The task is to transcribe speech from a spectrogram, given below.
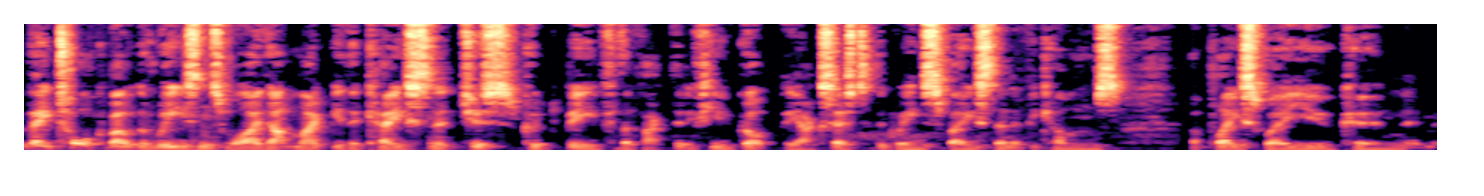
they talk about the reasons why that might be the case. And it just could be for the fact that if you've got the access to the green space, then it becomes a place where you can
